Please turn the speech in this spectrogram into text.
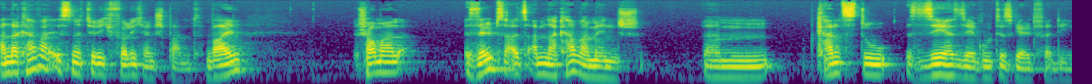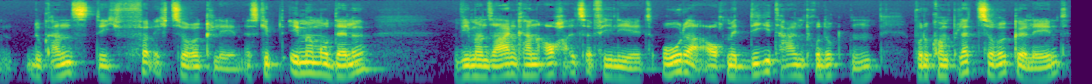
Undercover ist natürlich völlig entspannt, weil, schau mal, selbst als Undercover-Mensch ähm, kannst du sehr, sehr gutes Geld verdienen. Du kannst dich völlig zurücklehnen. Es gibt immer Modelle, wie man sagen kann, auch als Affiliate oder auch mit digitalen Produkten, wo du komplett zurückgelehnt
